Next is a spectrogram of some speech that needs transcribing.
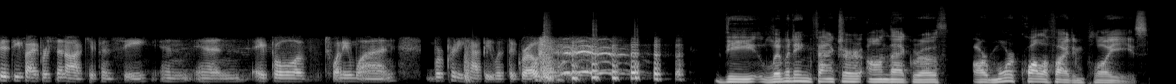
55% occupancy in, in April of 21. We're pretty happy with the growth. the limiting factor on that growth are more qualified employees.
